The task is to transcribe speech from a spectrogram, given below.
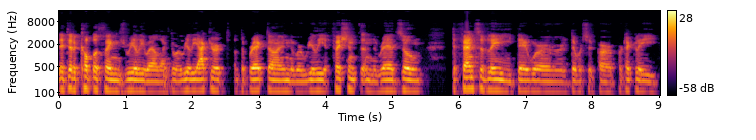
they did a couple of things really well. Like they were really accurate at the breakdown. They were really efficient in the red zone. Defensively, they were they were superb, particularly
